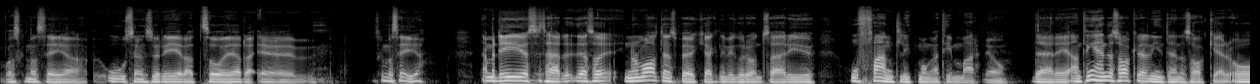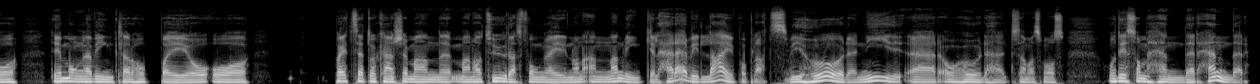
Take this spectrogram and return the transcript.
vad ska man säga, osensurerat så jävla, eh, vad ska man säga? Nej men det är ju så här, alltså, normalt en spökjakt när vi går runt så är det ju ofantligt många timmar. Ja. Där det antingen händer saker eller inte händer saker. Och det är många vinklar att hoppa i och, och på ett sätt då kanske man, man har tur att fånga i någon annan vinkel. Här är vi live på plats. Vi hör det. Ni är och hör det här tillsammans med oss. Och det som händer, händer.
